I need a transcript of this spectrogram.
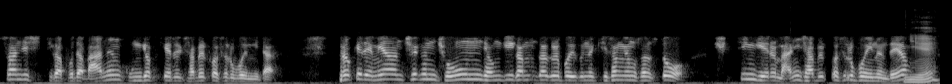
수완지시티가 보다 많은 공격계를 잡을 것으로 보입니다. 그렇게 되면 최근 좋은 경기 감각을 보이고 있는 기성용 선수도 슈팅 기회를 많이 잡을 것으로 보이는데요. 예.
